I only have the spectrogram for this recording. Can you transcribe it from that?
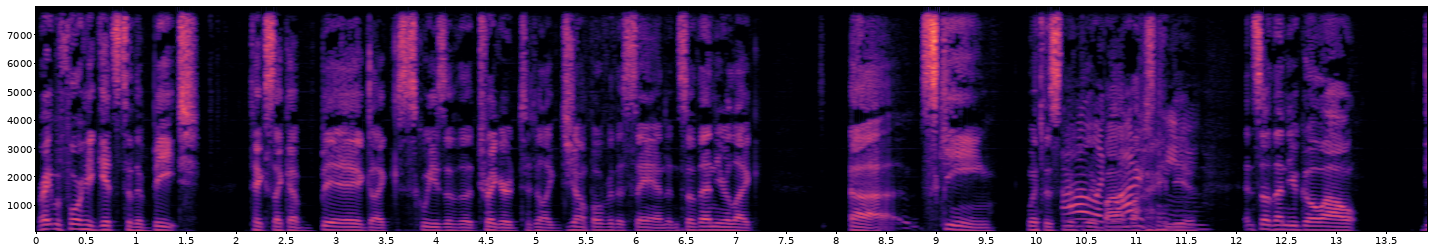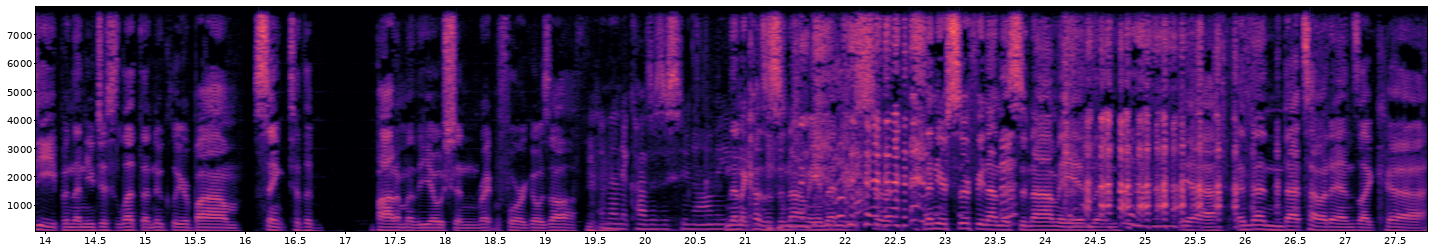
right before he gets to the beach, takes like a big like squeeze of the trigger to, to like jump over the sand, and so then you're like uh, skiing with this nuclear Oh, like bomb behind you, and so then you go out deep, and then you just let the nuclear bomb sink to the bottom of the ocean right before it goes off. and then it causes a tsunami. And then it causes a tsunami, and then you're sur- then you're surfing on the tsunami, and then yeah, and then that's how it ends. Like, uh,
